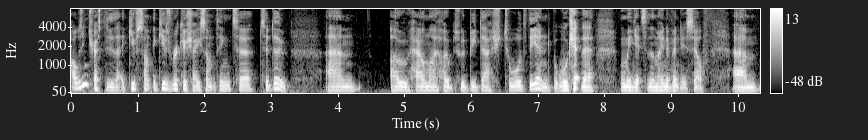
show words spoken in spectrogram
I was interested in that. It gives some it gives Ricochet something to to do. Um, oh, how my hopes would be dashed towards the end, but we'll get there when we get to the main event itself. Um,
